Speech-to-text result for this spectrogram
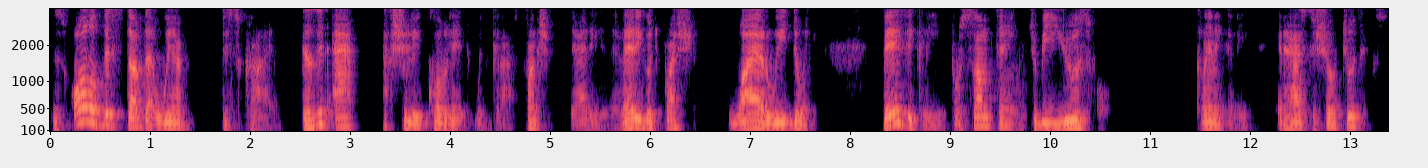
there's all of this stuff that we have described. Does it actually correlate with graft function? That is a very good question. Why are we doing it? Basically, for something to be useful clinically, it has to show two things.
